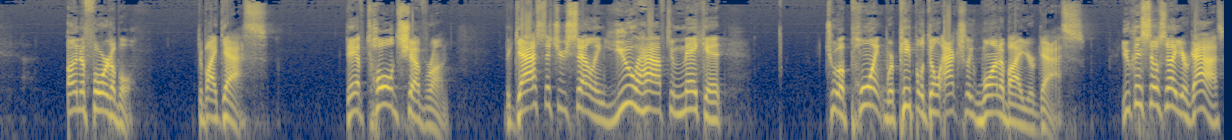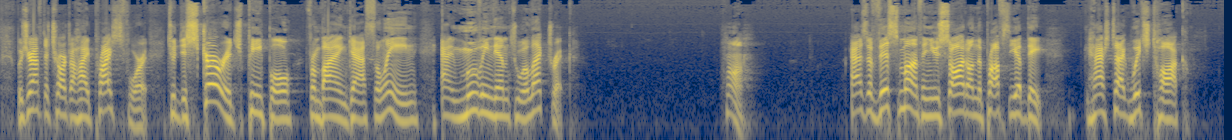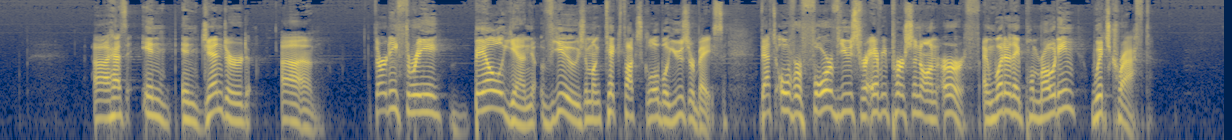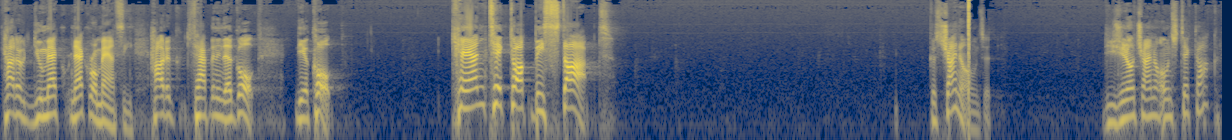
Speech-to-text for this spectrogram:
unaffordable to buy gas. They have told Chevron the gas that you're selling, you have to make it to a point where people don't actually want to buy your gas. You can still sell your gas, but you have to charge a high price for it to discourage people from buying gasoline and moving them to electric. Huh. As of this month, and you saw it on the prophecy update, hashtag WitchTok uh, has in, engendered uh, 33 billion views among TikTok's global user base. That's over four views for every person on earth. And what are they promoting? Witchcraft. How to do necromancy. How to tap into the occult. The occult. Can TikTok be stopped? Because China owns it. Did you know China owns TikTok?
